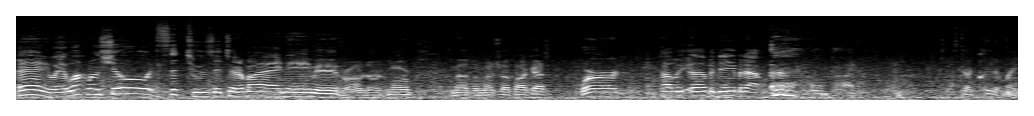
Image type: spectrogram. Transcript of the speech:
Anyway, welcome to the show. It's the Tuesday Titter. My name is Ron George Moore. Manitoba Money Shot podcast. Word. How we uh, day, but oh god. Just gotta clean up my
